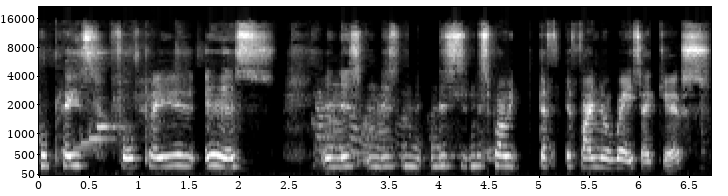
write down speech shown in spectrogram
Four plays four plays is in this in this in this in this is probably the, the final race I guess.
